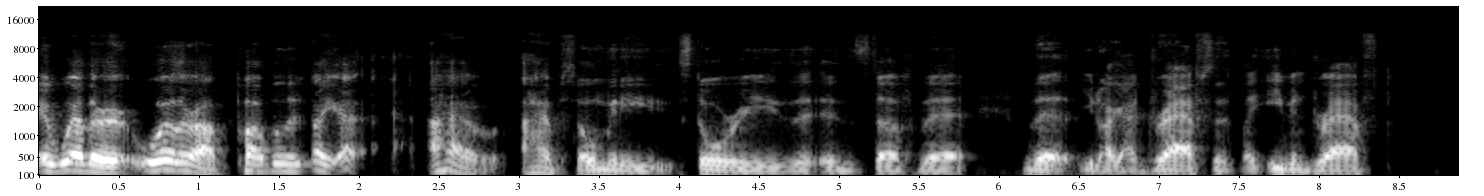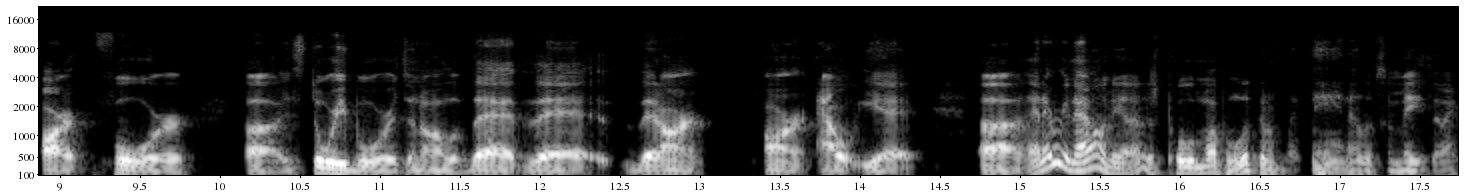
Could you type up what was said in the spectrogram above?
and whether whether I publish like I, I have I have so many stories and stuff that that you know I got drafts and like even draft art for uh storyboards and all of that that that aren't aren't out yet. Uh, and every now and then I just pull them up and look at them like, man, that looks amazing. I,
